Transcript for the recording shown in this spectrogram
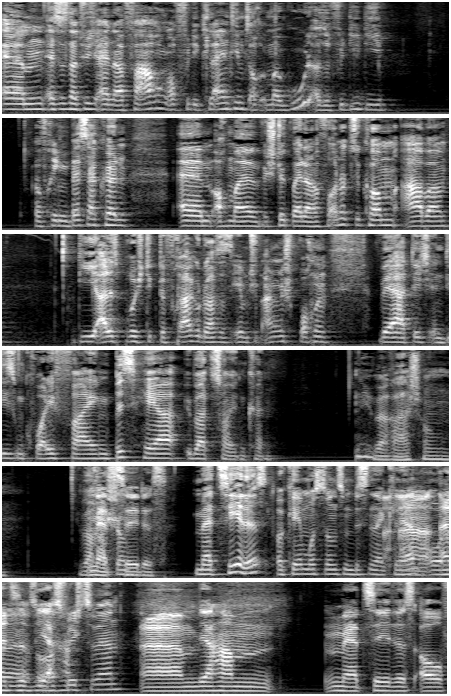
Ähm, es ist natürlich eine Erfahrung, auch für die kleinen Teams auch immer gut, also für die, die auf Ringen besser können, ähm, auch mal ein Stück weiter nach vorne zu kommen. Aber die alles berüchtigte Frage, du hast es eben schon angesprochen, wer hat dich in diesem Qualifying bisher überzeugen können? Überraschung. Überraschung. Mercedes. Mercedes, okay, musst du uns ein bisschen erklären, Ah, ohne also so ausführlich zu werden. Ähm, wir haben Mercedes auf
